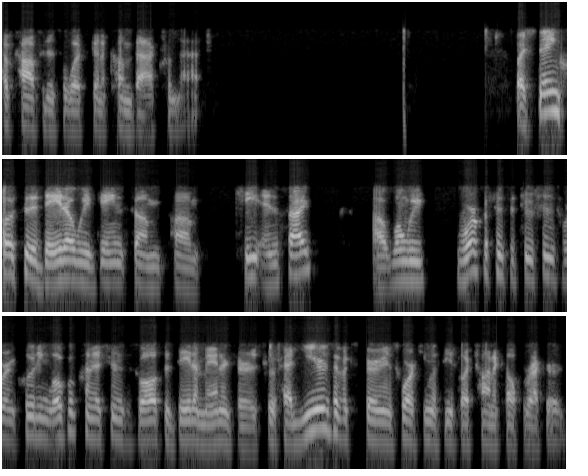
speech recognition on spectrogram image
have confidence in what's going to come back from that. By staying close to the data, we've gained some um, key insights. Uh, when we work with institutions, we're including local clinicians as well as the data managers who have had years of experience working with these electronic health records.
